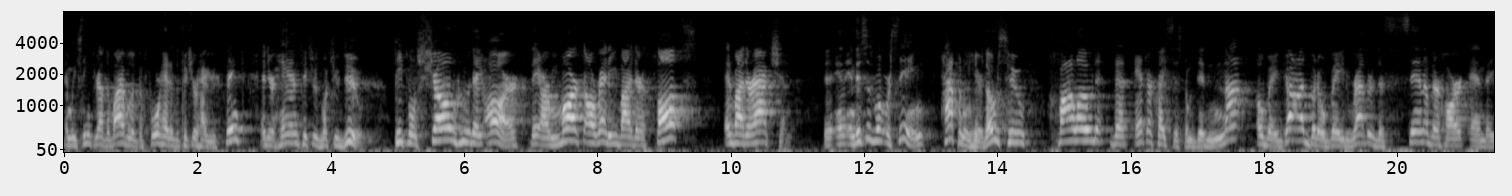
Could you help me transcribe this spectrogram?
And we've seen throughout the Bible that the forehead is a picture of how you think, and your hand pictures what you do. People show who they are, they are marked already by their thoughts and by their actions. And, and this is what we're seeing happening here. Those who followed the Antichrist system did not obey God, but obeyed rather the sin of their heart, and they,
